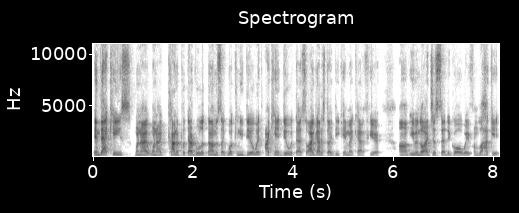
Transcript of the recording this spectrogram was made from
in that case, when I when I kind of put that rule of thumb, it's like, what can you deal with? I can't deal with that. So I got to start DK Metcalf here. Um, even though I just said to go away from Lockett,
